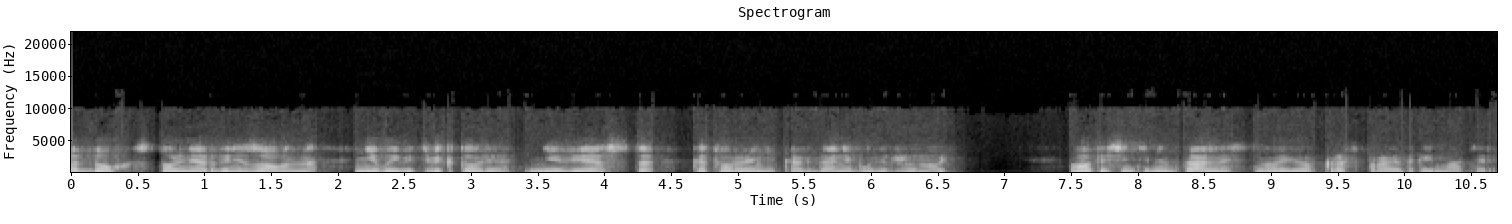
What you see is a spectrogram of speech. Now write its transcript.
подох столь неорганизованно. Не вы Виктория, невеста, которая никогда не будет женой. Вот и сентиментальность, ну ее к такой матери.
